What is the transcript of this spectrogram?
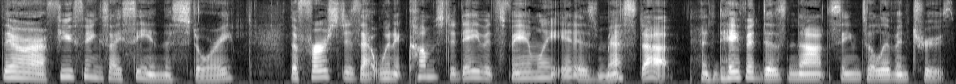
There are a few things I see in this story. The first is that when it comes to David's family, it is messed up, and David does not seem to live in truth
